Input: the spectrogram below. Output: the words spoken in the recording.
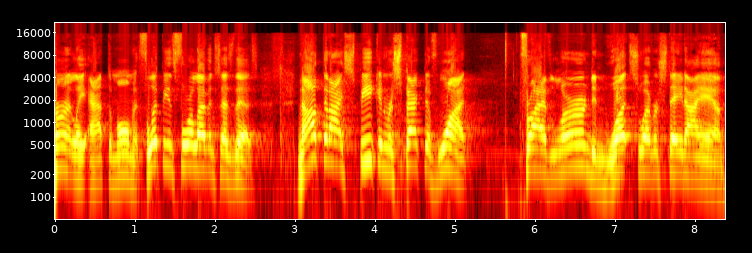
currently at the moment. Philippians 4:11 says this, not that I speak in respect of want, for I have learned in whatsoever state I am,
